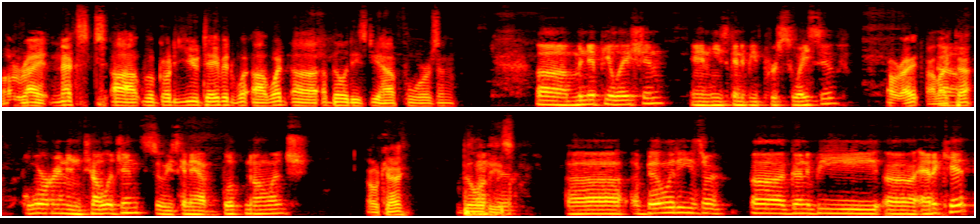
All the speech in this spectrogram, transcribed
All right. Next, uh, we'll go to you, David. What uh, what uh, abilities do you have fours in? Uh, manipulation, and he's going to be persuasive. All right. I like Uh, that. Or in intelligence, so he's going to have book knowledge. Okay. Abilities. Uh, abilities are uh, going to be uh, etiquette,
